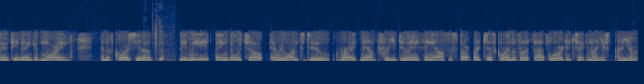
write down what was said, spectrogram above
Santita, and good morning. And of course, you know, the, the immediate thing that we tell everyone to do right now before you do anything else is start by just going to vote.org and checking on your on your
